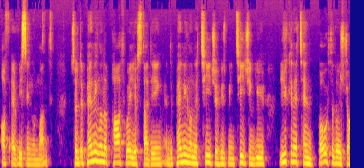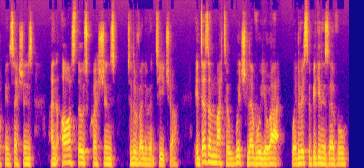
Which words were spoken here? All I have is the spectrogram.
of every single month. So depending on the pathway you're studying and depending on the teacher who's been teaching you, you can attend both of those drop-in sessions and ask those questions to the relevant teacher. It doesn't matter which level you're at, whether it's a beginner's level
